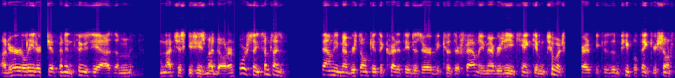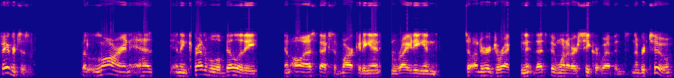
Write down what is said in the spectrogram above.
under her leadership and enthusiasm, not just because she's my daughter. Unfortunately, sometimes family members don't get the credit they deserve because they're family members, and you can't give them too much credit because then people think you're showing favoritism. But Lauren has an incredible ability in all aspects of marketing and writing and so under her direction, that's been one of our secret weapons. Number two,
